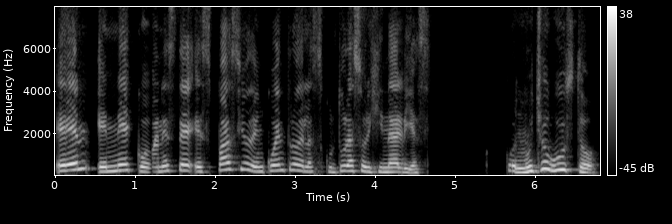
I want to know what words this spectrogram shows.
en ENECO, en este espacio de encuentro de las culturas originarias. Con mucho gusto.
